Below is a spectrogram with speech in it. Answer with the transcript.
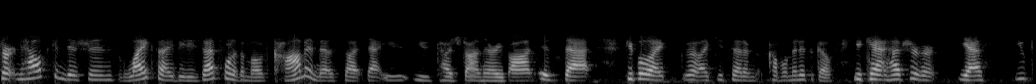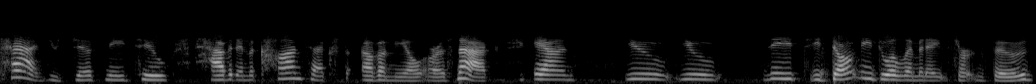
certain health conditions like diabetes, that's one of the most common myths that, that you, you touched on there, Yvonne, is that people like like you said a couple minutes ago, you can't have sugar. Yes, you can. You just need to have it in the context of a meal or a snack. And you you need you don't need to eliminate certain foods.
